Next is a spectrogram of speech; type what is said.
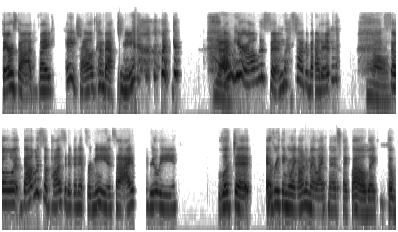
There's God. Like, hey, child, come back to me. yeah. I'm here. I'll listen. Let's talk about it. Oh. So that was the positive in it for me is that I really looked at everything going on in my life and I was like, wow, like the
